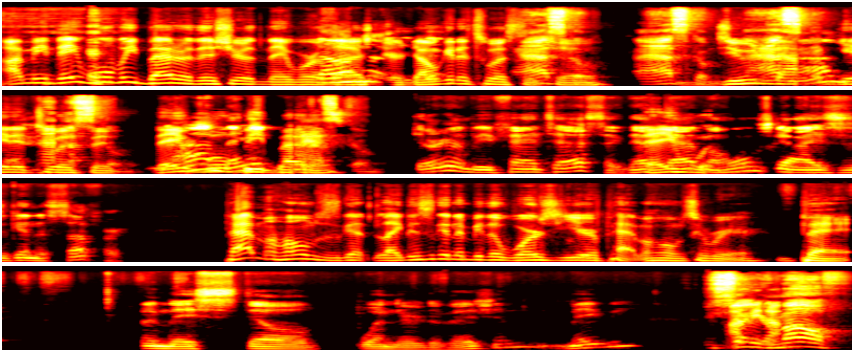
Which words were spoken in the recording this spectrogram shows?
I mean, they will be better this year than they were No, last no, year. Don't get it twisted, Ask him. Joe. Ask him. Do ask not him, get it twisted. him, They Nah, will be better. Ask. They're going to be fantastic. That They Pat will. Mahomes guys is going to suffer, Pat Mahomes is good. Like this is going to be the worst year of Pat Mahomes' career. Bet. and they still win their division. Maybe. You shut I mean, your I- mouth.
